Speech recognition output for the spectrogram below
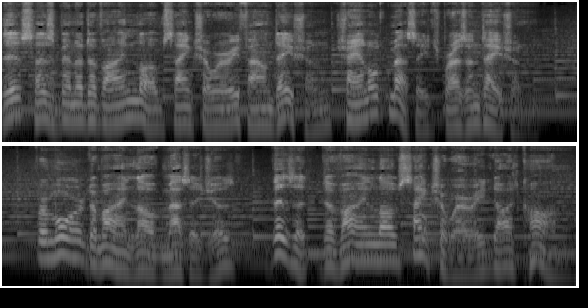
This has been a Divine Love Sanctuary Foundation channeled message presentation. For more Divine Love messages, visit divinelovesanctuary.com.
